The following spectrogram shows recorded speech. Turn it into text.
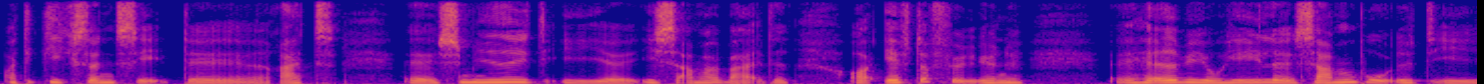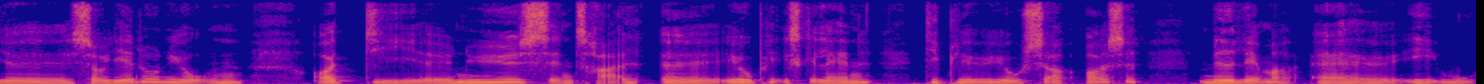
og det gik sådan set øh, ret øh, smidigt i, øh, i samarbejdet. Og efterfølgende øh, havde vi jo hele sammenbruddet i øh, Sovjetunionen, og de øh, nye central øh, europæiske lande, de blev jo så også medlemmer af øh, EU.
